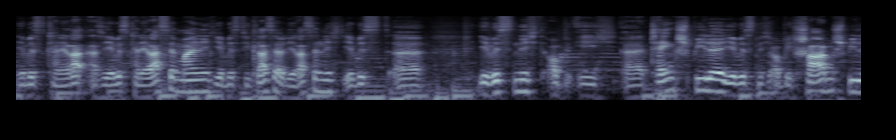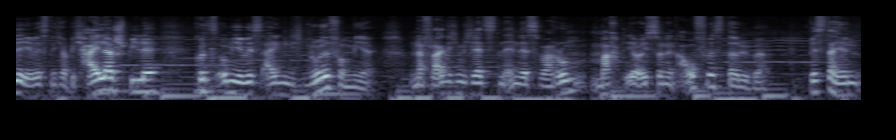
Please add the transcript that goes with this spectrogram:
ihr wisst keine, also ihr wisst keine Rasse, meine ich. Ihr wisst die Klasse, aber die Rasse nicht. Ihr wisst, äh, ihr wisst nicht, ob ich äh, Tank spiele. Ihr wisst nicht, ob ich Schaden spiele. Ihr wisst nicht, ob ich Heiler spiele. Kurzum, ihr wisst eigentlich null von mir. Und da frage ich mich letzten Endes, warum macht ihr euch so einen Aufriss darüber? Bis dahin,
